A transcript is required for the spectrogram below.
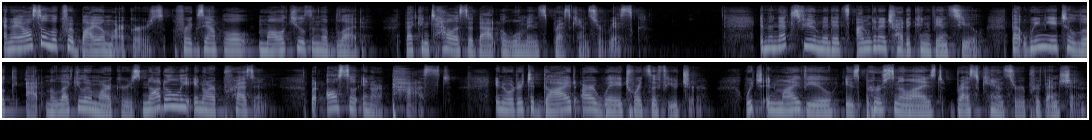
And I also look for biomarkers, for example, molecules in the blood that can tell us about a woman's breast cancer risk. In the next few minutes, I'm going to try to convince you that we need to look at molecular markers not only in our present, but also in our past, in order to guide our way towards the future, which in my view is personalized breast cancer prevention.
